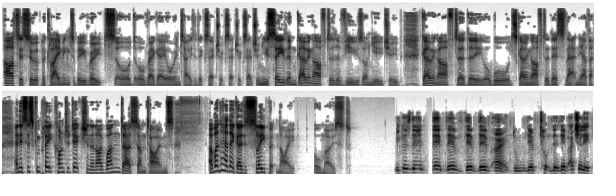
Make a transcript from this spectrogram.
artists who are proclaiming to be roots or, or reggae orientated, etc., etc., etc., and you see them going after the views on YouTube, going after the awards, going after this, that, and the other, and it's this complete contradiction. And I wonder sometimes, I wonder how they go to sleep at night, almost. Because they, they, they've, they've, they've, all right, they've, they've actually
